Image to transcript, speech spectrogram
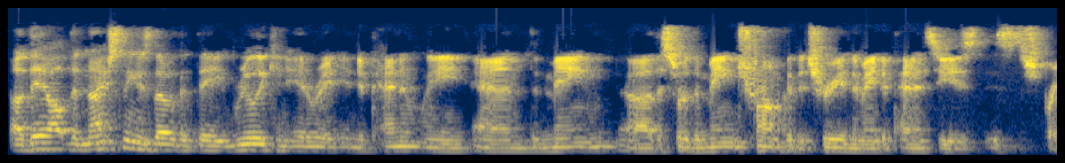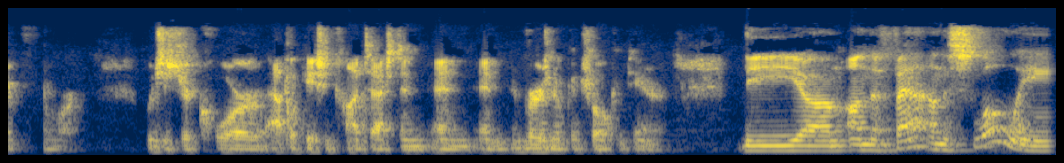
uh, they all, the nice thing is though that they really can iterate independently, and the main uh, the sort of the main trunk of the tree and the main dependency is, is the Spring framework, which is your core application context and, and, and inversion of control container. The um, on the fat on the slow lane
